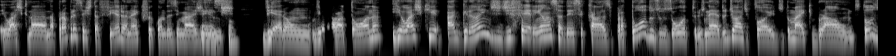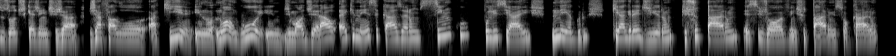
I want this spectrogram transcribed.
Eu acho que na, na própria sexta-feira, né, que foi quando as imagens Isso. Vieram, vieram à tona. E eu acho que a grande diferença desse caso para todos os outros, né, do George Floyd, do Mike Brown, de todos os outros que a gente já, já falou aqui e no, no Angu e de modo geral, é que nesse caso eram cinco policiais negros que agrediram, que chutaram esse jovem, chutaram e socaram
